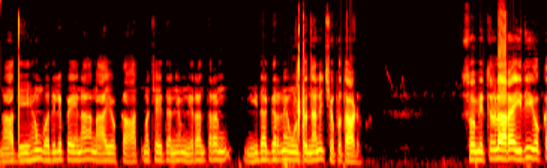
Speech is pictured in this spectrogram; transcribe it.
నా దేహం వదిలిపోయినా నా యొక్క ఆత్మ చైతన్యం నిరంతరం నీ దగ్గరనే ఉంటుందని చెబుతాడు. సో మిత్రులారా ఇది ఒక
